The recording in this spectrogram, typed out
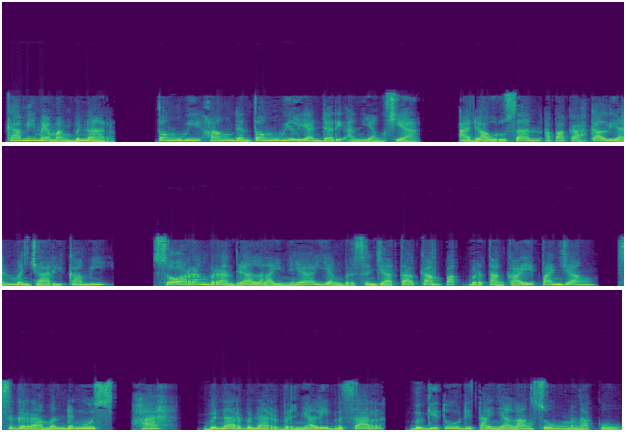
kami memang benar. Tong Wihang dan Tong William dari Anyang Xia. Ada urusan apakah kalian mencari kami? Seorang berandal lainnya yang bersenjata kampak bertangkai panjang, segera mendengus, hah, benar-benar bernyali besar, begitu ditanya langsung mengaku.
